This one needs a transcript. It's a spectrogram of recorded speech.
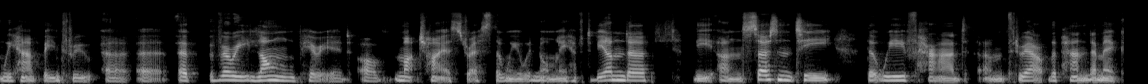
we have been through a, a, a, very long period of much higher stress than we would normally have to be under. The uncertainty that we've had um, throughout the pandemic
